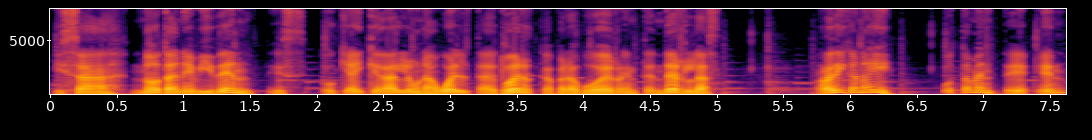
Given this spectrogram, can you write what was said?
quizás no tan evidentes o que hay que darle una vuelta de tuerca para poder entenderlas, radican ahí, justamente en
